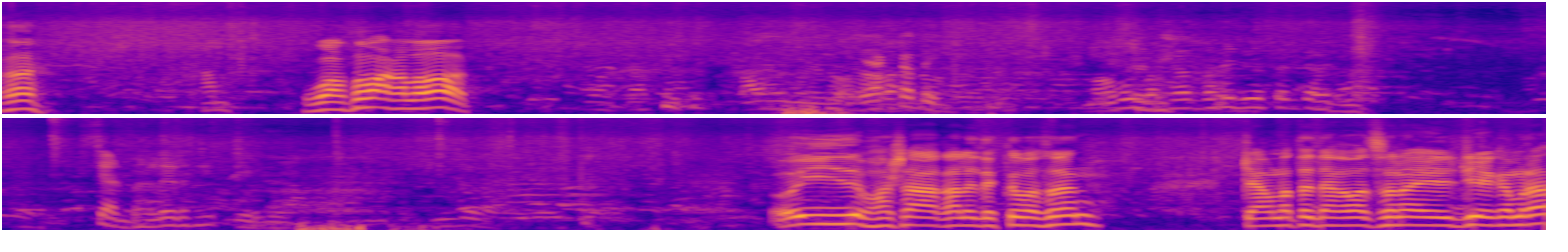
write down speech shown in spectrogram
হ্যাঁ। ওয়াফা আলাত ওই যে ভাষা আকালে দেখতে পাচ্ছেন? ক্যামেরাতে দেখা পাচ্ছে না এইচডিএ ক্যামেরা।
